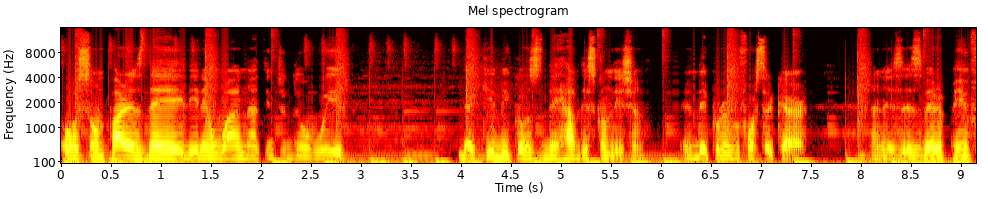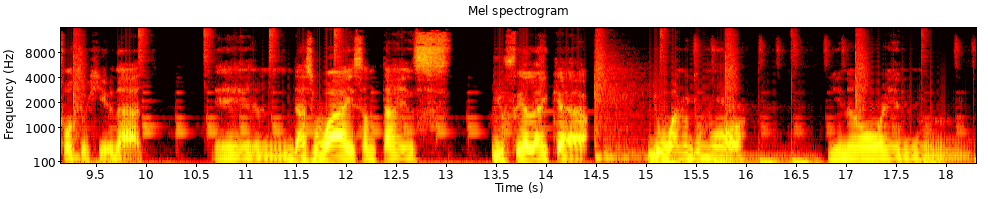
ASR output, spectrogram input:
or some parents they didn't want nothing to do with their kid because they have this condition and they put them in foster care. And it's, it's very painful to hear that. And that's why sometimes you feel like uh, you want to do more you know and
